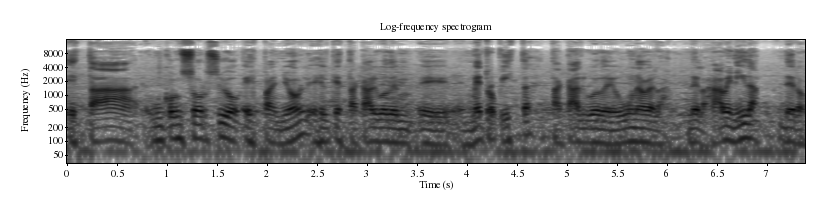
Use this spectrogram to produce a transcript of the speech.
está un consorcio español, es el que está a cargo de Metropista, está a cargo de una de las, de las avenidas de los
